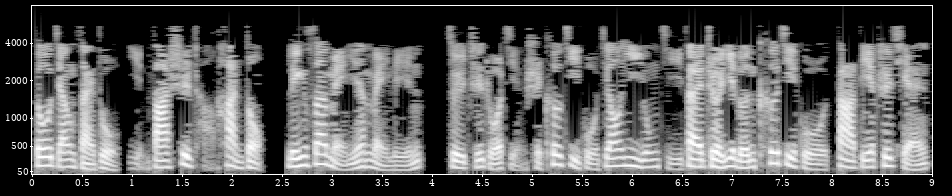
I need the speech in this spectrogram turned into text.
都将再度引发市场撼动。零三美银美林最执着警示科技股交易拥挤，在这一轮科技股大跌之前，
